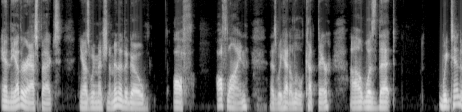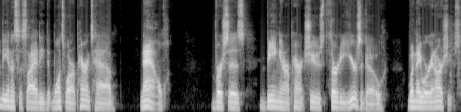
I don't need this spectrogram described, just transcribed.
And the other aspect, you know, as we mentioned a minute ago, off offline, as we had a little cut there, uh, was that we tend to be in a society that wants what our parents have now versus being in our parents' shoes 30 years ago when they were in our shoes.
